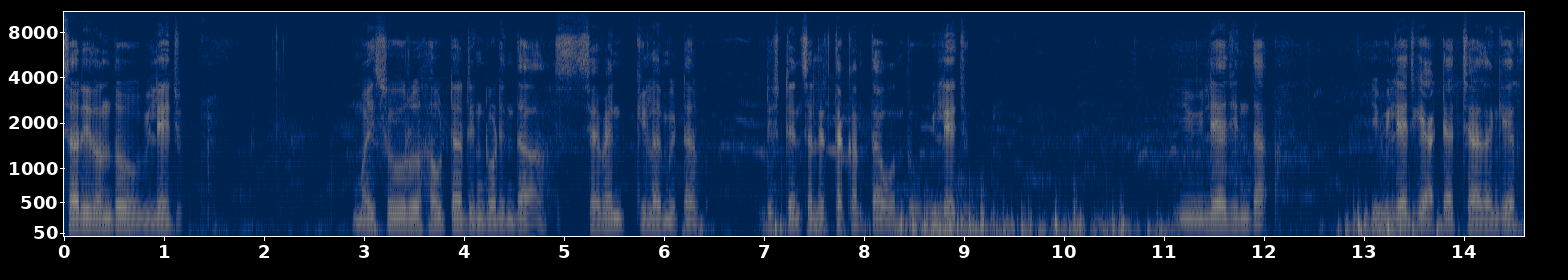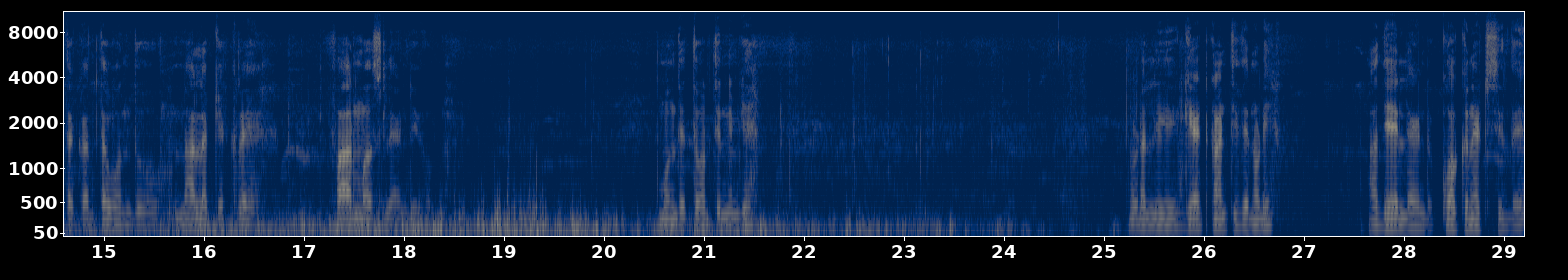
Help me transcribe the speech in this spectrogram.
ಸರ್, ಇದೊಂದು ವಿಲೇಜು. ಮೈಸೂರು ಔಟರ್ ರಿಂಗ್ ರೋಡಿಂದ ಸೆವೆನ್ ಕಿಲೋಮೀಟರ್ ಡಿಸ್ಟೆನ್ಸಲ್ಲಿರ್ತಕ್ಕಂಥ ಒಂದು ವಿಲೇಜು. ಈ ವಿಲೇಜಿಂದ ಈ ವಿಲೇಜ್ಗೆ ಅಟ್ಯಾಚ್ ಆದಂಗೆ ಇರ್ತಕ್ಕಂಥ ಒಂದು ನಾಲ್ಕು ಎಕರೆ ಫಾರ್ಮರ್ಸ್ ಲ್ಯಾಂಡ್ ಇದು. ಮುಂದೆ ತೋರ್ತೀನಿ ನಿಮಗೆ. ನೋಡಲ್ಲಿ ಗೇಟ್ ಕಾಣ್ತಿದೆ ನೋಡಿ. ಅದೇ ಲ್ಯಾಂಡ್, ಕೋಕೋನಟ್ಸ್ ಇದೆ.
